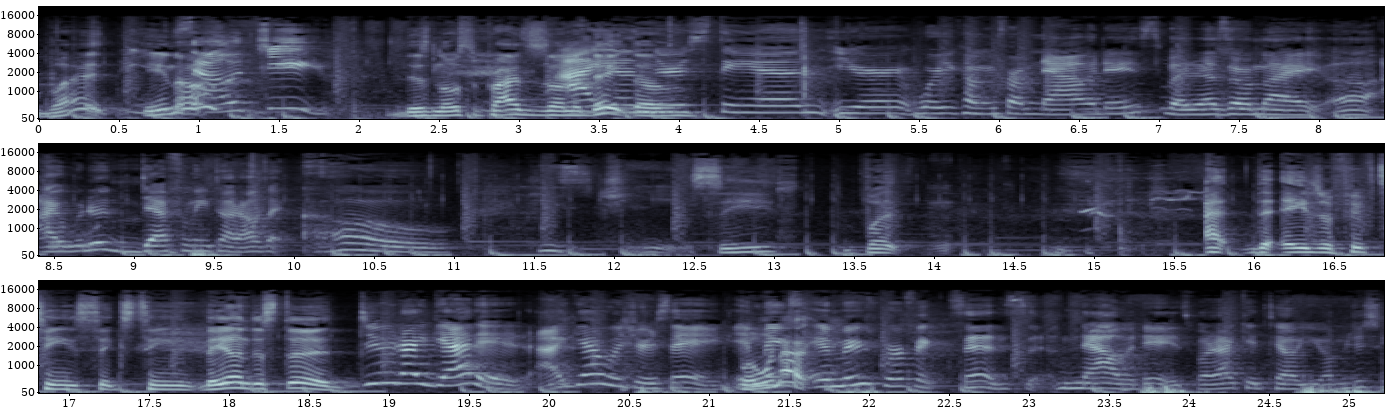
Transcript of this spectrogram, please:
but you know, Sound cheap. there's no surprises on the I date though. I understand your where you're coming from nowadays, but that's what I'm like. Uh, I would have definitely thought. I was like, oh, he's cheap. See, but at the age of 15, 16, they understood. Dude, I get it. I get what you're saying. It makes it makes perfect sense nowadays. But I can tell you, I'm just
